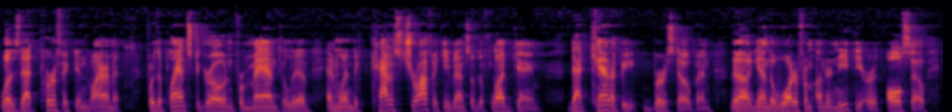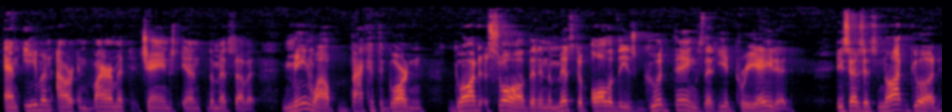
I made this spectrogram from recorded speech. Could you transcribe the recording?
was that perfect environment for the plants to grow and for man to live. And when the catastrophic events of the flood came, that canopy burst open. The, again, the water from underneath the earth also, and even our environment changed in the midst of it. Meanwhile, back at the garden, God saw that in the midst of all of these good things that he had created, he says it's not good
